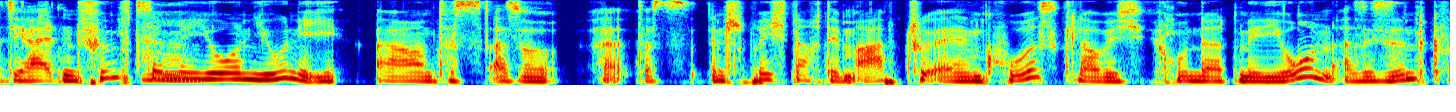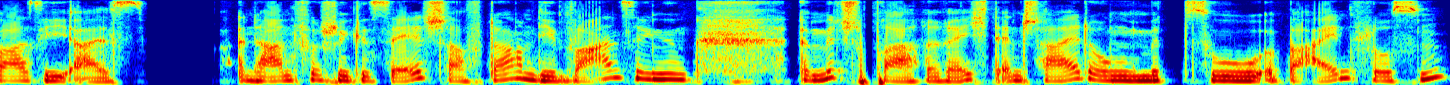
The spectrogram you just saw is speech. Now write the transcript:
Die halten 15 mhm. Millionen Juni. Äh, und das, also, äh, das entspricht nach dem aktuellen Kurs, glaube ich, 100 Millionen. Also sie sind quasi als in Anführungsstrichen Gesellschaft da, haben die wahnsinnigen äh, Mitspracherecht, Entscheidungen mit zu beeinflussen.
